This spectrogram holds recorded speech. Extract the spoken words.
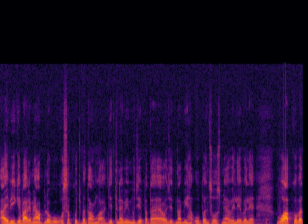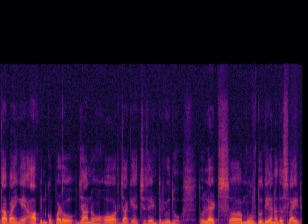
आई के बारे में आप लोगों को सब कुछ बताऊँगा। जितना भी मुझे पता है और जितना भी ओपन सोर्स में अवेलेबल है, वो आपको बता पाएँगे। आप इनको पढ़ो, जानो और जाके अच्छे से इंटरव्यू दो। तो let's move to the another slide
